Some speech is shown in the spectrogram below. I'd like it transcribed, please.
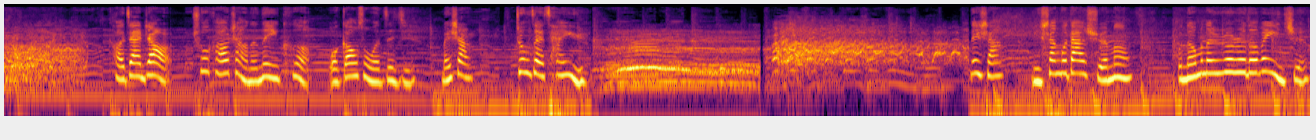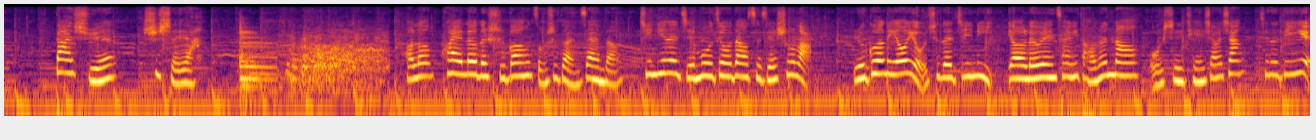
考驾照出考场的那一刻，我告诉我自己没事儿，重在参与。那啥，你上过大学吗？我能不能弱弱的问一句，大学是谁呀？好了，快乐的时光总是短暂的，今天的节目就到此结束了。如果你有有趣的经历要留言参与讨论呢，我是田潇湘，记得订阅，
